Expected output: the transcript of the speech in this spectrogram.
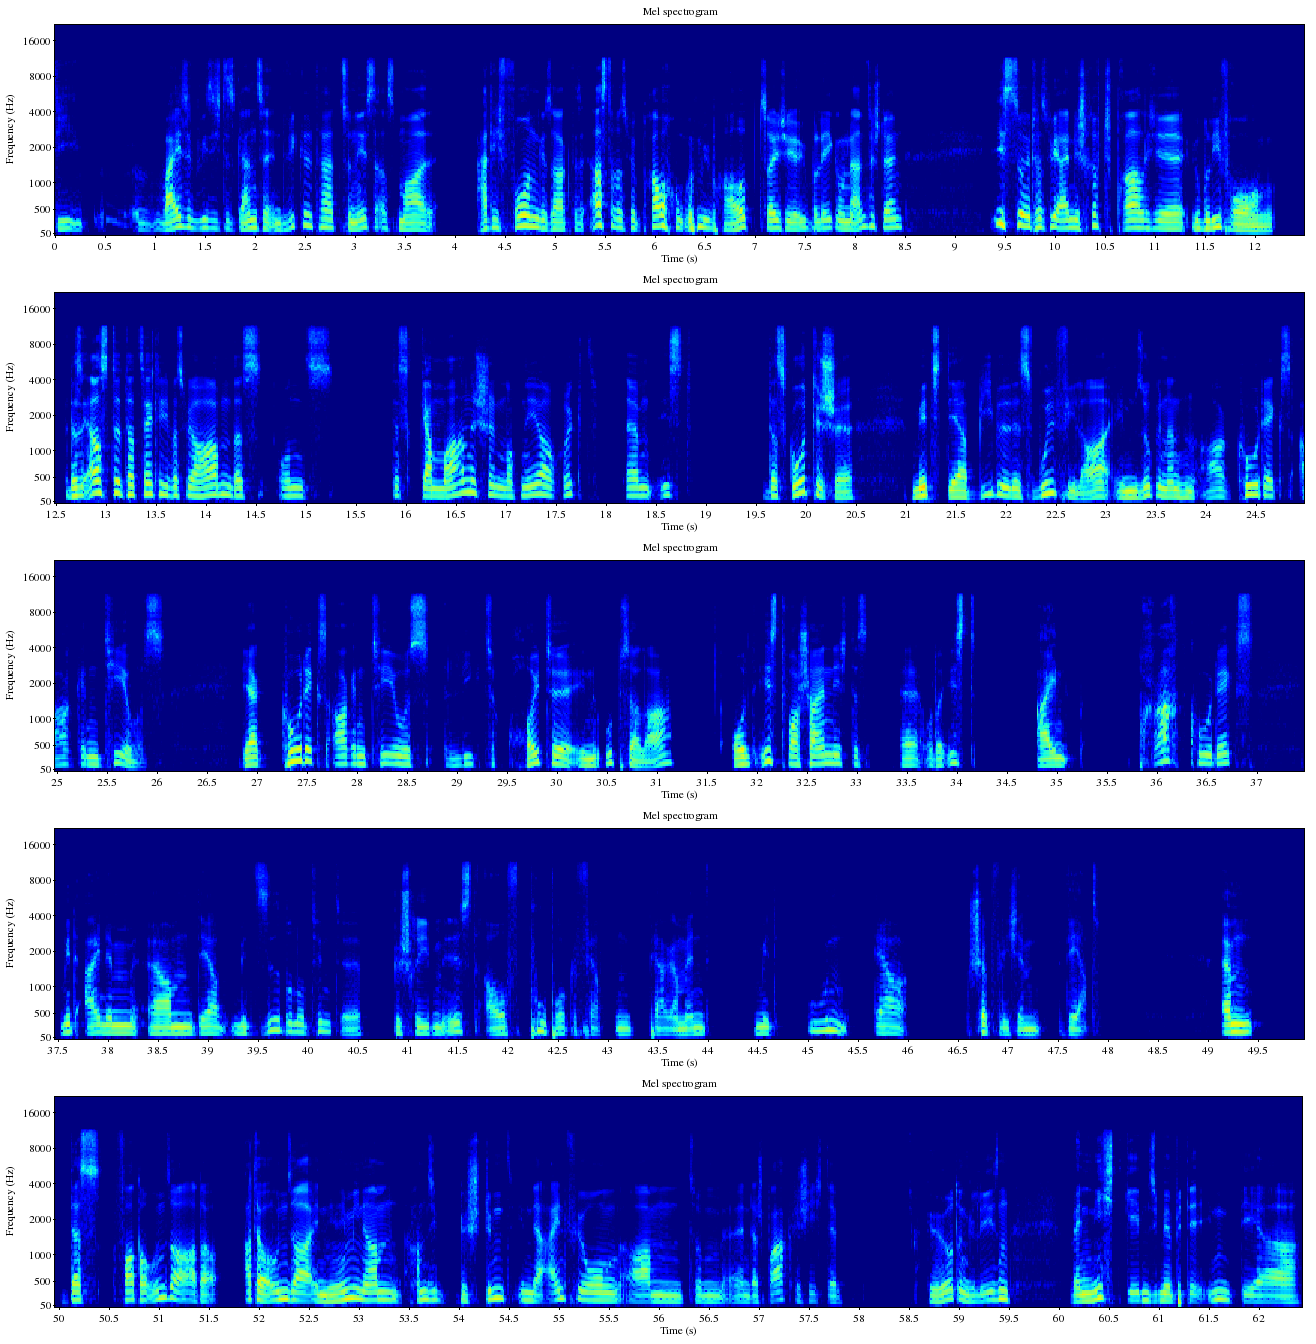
die Weise, wie sich das Ganze entwickelt hat. Zunächst erstmal hatte ich vorhin gesagt, das Erste, was wir brauchen, um überhaupt solche Überlegungen anzustellen, ist so etwas wie eine schriftsprachliche Überlieferung. Das Erste tatsächlich, was wir haben, das uns das Germanische noch näher rückt, ähm, ist das Gotische mit der Bibel des Wulfila im sogenannten Codex Argenteus. Der Codex Argenteus liegt heute in Uppsala und ist wahrscheinlich das äh, oder ist ein Prachtkodex mit einem, ähm, der mit silberner Tinte beschrieben ist, auf purpur gefärbtem Pergament mit unerschöpflichem Wert. Ähm, das Vaterunser oder Atta unser in Himinam haben Sie bestimmt in der Einführung ähm, zum, äh, in der Sprachgeschichte gehört und gelesen. Wenn nicht, geben Sie mir bitte in der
